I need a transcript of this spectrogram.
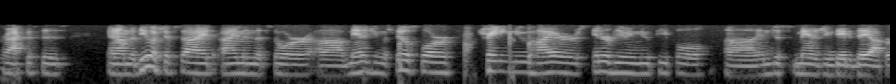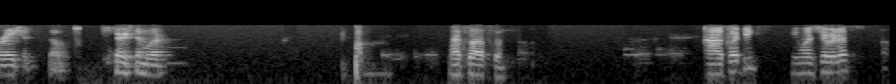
practices. And on the dealership side, I'm in the store uh, managing the sales floor, training new hires, interviewing new people, uh, and just managing day-to-day operations. So very similar. That's awesome. Uh, Courtney, you want to share with us?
